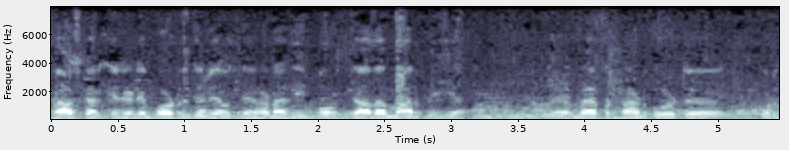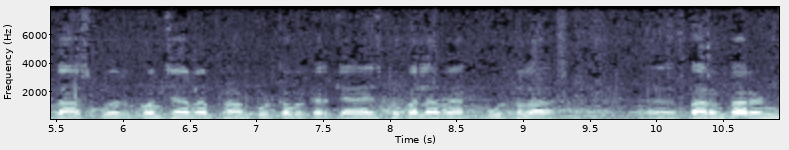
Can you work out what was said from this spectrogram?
ਖਾਸ ਕਰਕੇ ਜਿਹੜੇ ਬਾਰਡਰ ਜ਼ਿਲ੍ਹੇ ਆ, ਉੱਥੇ ਹੜ੍ਹਾਂ ਦੀ ਬਹੁਤ ਜ਼ਿਆਦਾ ਮਾਰ ਪਈ ਆ। ਮੈਂ ਪਠਾਨਕੋਟ ਗੁਰਦਾਸਪੁਰ ਪਹੁੰਚਿਆ ਮੈਂ ਪਠਾਨਕੋਟ ਕਵਰ ਕਰਕੇ ਆਇਆ। ਇਸ ਤੋਂ ਪਹਿਲਾਂ ਮੈਂ ਕਪੂਰਥਲਾ ਅਹ ਤਰਨਤਾਰਨ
